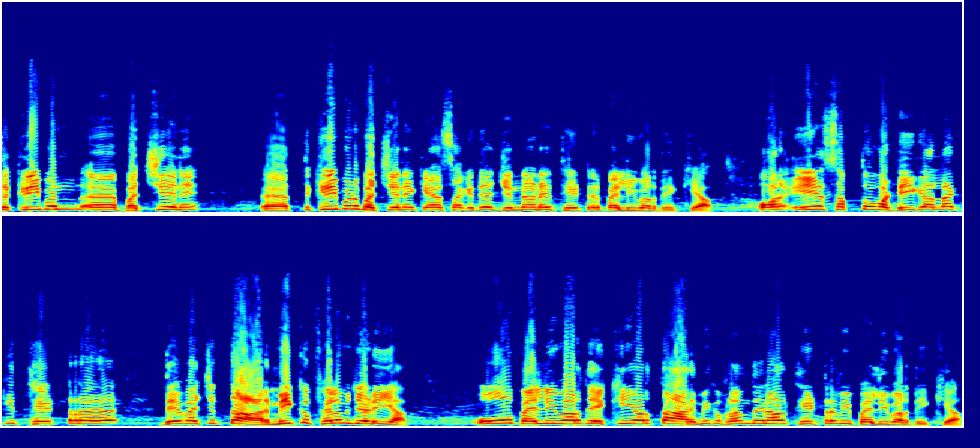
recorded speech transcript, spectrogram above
ਤਕਰੀਬਨ ਅ, ਬੱਚੇ ਨੇ ਅ, ਤਕਰੀਬਨ ਬੱਚੇ ਨੇ ਕਹਿ ਸਕਦੇ ਆ ਜਿਨ੍ਹਾਂ ਨੇ ਥੀਏਟਰ ਪਹਿਲੀ ਵਾਰ ਦੇਖਿਆ ਔਰ ਇਹ ਸਭ ਤੋਂ ਵੱਡੀ ਗੱਲ ਹੈ ਕਿ ਥੀਏਟਰ ਦੇ ਵਿੱਚ ਧਾਰਮਿਕ ਫਿਲਮ ਜਿਹੜੀ ਆ ਉਹ ਪਹਿਲੀ ਵਾਰ ਦੇਖੀ ਔਰ ਧਾਰਮਿਕ ਫਿਲਮ ਦੇ ਨਾਲ ਥੀਏਟਰ ਵੀ ਪਹਿਲੀ ਵਾਰ ਦੇਖਿਆ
